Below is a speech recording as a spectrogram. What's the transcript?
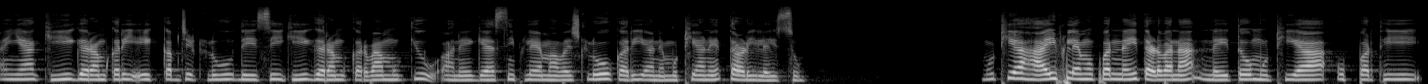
અહીંયા ઘી ગરમ કરી એક કપ જેટલું દેશી ઘી ગરમ કરવા મૂક્યું અને ગેસની ફ્લેમ હવે સ્લો કરી અને મુઠિયાને તળી લઈશું. મુઠિયા હાઈ ફ્લેમ ઉપર નહીં તળવાના, નહીં તો મુઠિયા ઉપરથી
